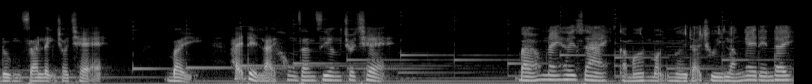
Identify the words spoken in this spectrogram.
đừng ra lệnh cho trẻ. 7. Hãy để lại không gian riêng cho trẻ. Bài hôm nay hơi dài, cảm ơn mọi người đã chú ý lắng nghe đến đây.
